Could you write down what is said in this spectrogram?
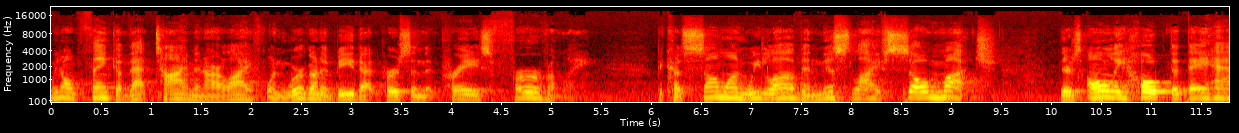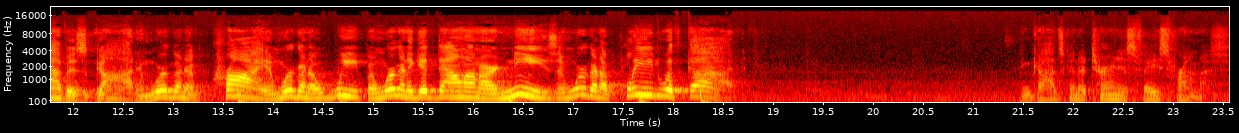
We don't think of that time in our life when we're going to be that person that prays fervently because someone we love in this life so much. There's only hope that they have is God. And we're going to cry and we're going to weep and we're going to get down on our knees and we're going to plead with God. And God's going to turn his face from us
